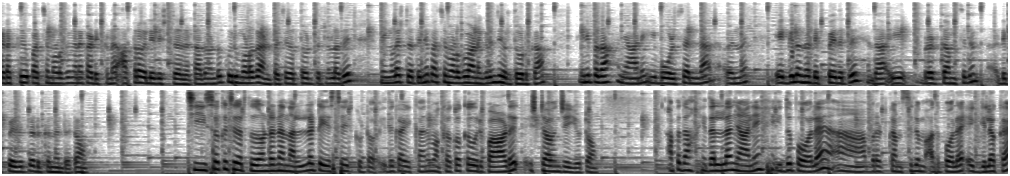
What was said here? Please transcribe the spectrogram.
ഇടയ്ക്ക് പച്ചമുളക് ഇങ്ങനെ കടിക്കുന്നത് അത്ര വലിയൊരു ഇഷ്ടമല്ല കേട്ടോ അതുകൊണ്ട് കുരുമുളകാണ് കേട്ടോ ചേർത്ത് കൊടുത്തിട്ടുള്ളത്. നിങ്ങളുടെ ഇഷ്ടത്തിന് പച്ചമുളക് വേണമെങ്കിലും ചേർത്ത് കൊടുക്കാം. ഇനിയിപ്പോൾ ഇതാ ഞാൻ ഈ ബോൾസ് എല്ലാം ഒന്ന് എഗ്ഗിലൊന്ന് ഡിപ്പ് ചെയ്തിട്ട് ഇതാ ഈ ബ്രെഡ് കംസിലും ഡിപ്പ് ചെയ്തിട്ട് എടുക്കുന്നുണ്ട് കേട്ടോ ചീസൊക്കെ ചേർത്തതുകൊണ്ട് തന്നെ നല്ല ടേസ്റ്റ് ആയിരിക്കും കേട്ടോ ഇത് കഴിക്കാനും മക്കൾക്കൊക്കെ ഒരുപാട് ഇഷ്ടമാവും ചെയ്യും കേട്ടോ അപ്പോൾ ഇതാ ഇതെല്ലാം ഞാൻ ഇതുപോലെ ബ്രെഡ് ക്രംസിലും അതുപോലെ എഗ്ഗിലൊക്കെ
